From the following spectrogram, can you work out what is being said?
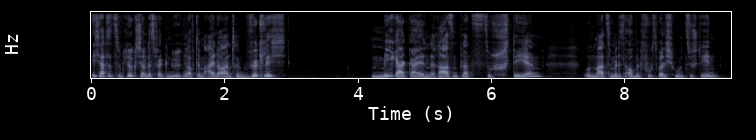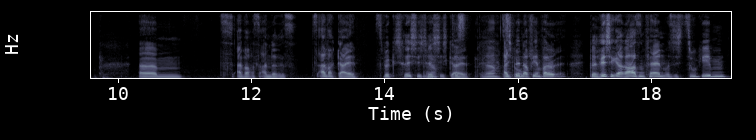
Ich hatte zum Glück schon das Vergnügen, auf dem einen oder anderen wirklich mega geilen Rasenplatz zu stehen und mal zumindest auch mit Fußballschuhen zu stehen. Ähm, ist einfach was anderes. Ist einfach geil. Ist wirklich richtig, richtig geil. Das, ja, das Also ich bin glaub auf jeden Fall ich bin ein richtiger Rasenfan, muss ich zugeben.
